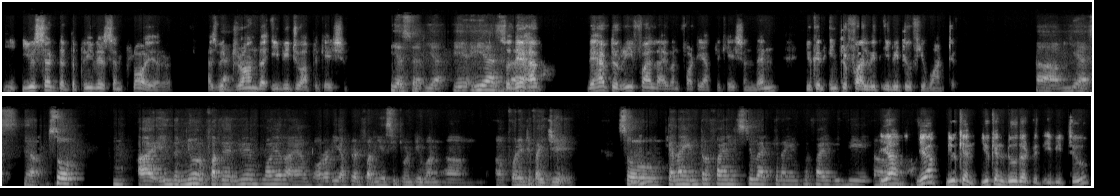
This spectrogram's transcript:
you said that the previous employer has withdrawn yeah. the EB2 application. Yes, sir. Yeah, he, he has. So they uh, have they have to refile the I-140 application. Then you can interfile with EB2 if you want to. Uh, yes. Yeah. So mm, I in the new for the new employer, I have already applied for ESC 21 um, uh, 485J. So mm-hmm. can I interfile still? Like, can I interfile with the? Uh, yeah, yeah, you can. You can do that with EB2,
